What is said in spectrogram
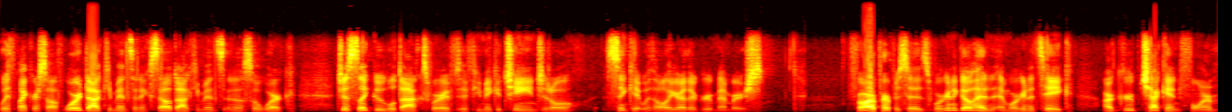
with Microsoft Word documents and Excel documents, and this will work just like Google Docs, where if, you make a change, it'll sync it with all your other group members. For our purposes, we're going to go ahead and we're going to take our group check-in form,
